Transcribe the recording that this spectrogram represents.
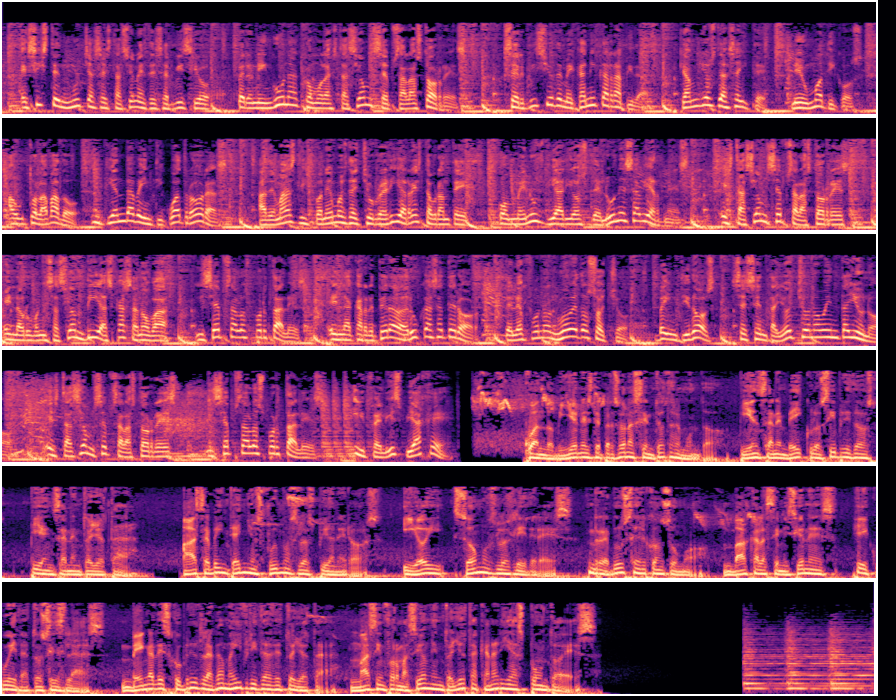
Existen muchas estaciones de servicio, pero ninguna como la estación Cepsa Las Torres. Servicio de mecánica rápida, cambios de aceite, neumáticos, autolavado y tienda 24 horas. Además, disponemos de churrería restaurante con menús diarios de lunes a viernes. Estación Cepsa Las Torres en la urbanización Vías Casanova y Cepsa Los Portales en la carretera de Arucas. Teléfono 928 22 68 91. Estación Cepsa Las Torres y Cepsa Los Portales. Y feliz viaje. Cuando millones de personas en todo el mundo piensan en vehículos híbridos, piensan en Toyota. Hace 20 años fuimos los pioneros y hoy somos los líderes. Reduce el consumo, baja las emisiones y cuida tus islas. Ven a descubrir la gama híbrida de Toyota. Más información en toyotacanarias.es.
